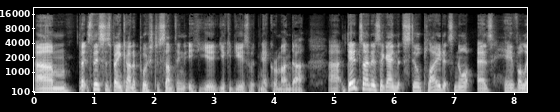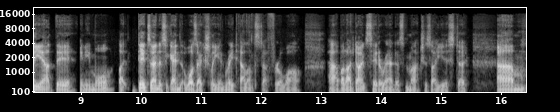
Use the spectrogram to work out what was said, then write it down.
Um, this has been kind of pushed to something that you you could use with Necromunda. Uh, Dead Zone is a game that's still played. It's not as heavily out there anymore. Like Dead Zone is a game that was actually in retail and stuff for a while, uh, but I don't see it around as much as I used to. Um,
